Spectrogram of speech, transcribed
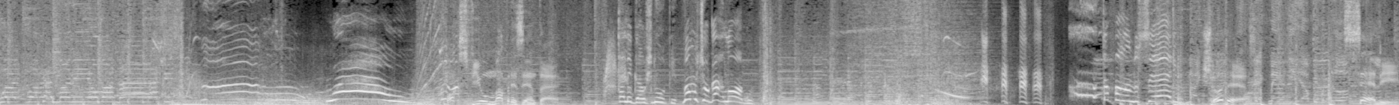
Uau! Fox Film apresenta. Tá legal, Snoopy. Vamos jogar logo. tá falando sério? Schroeder. Sally.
